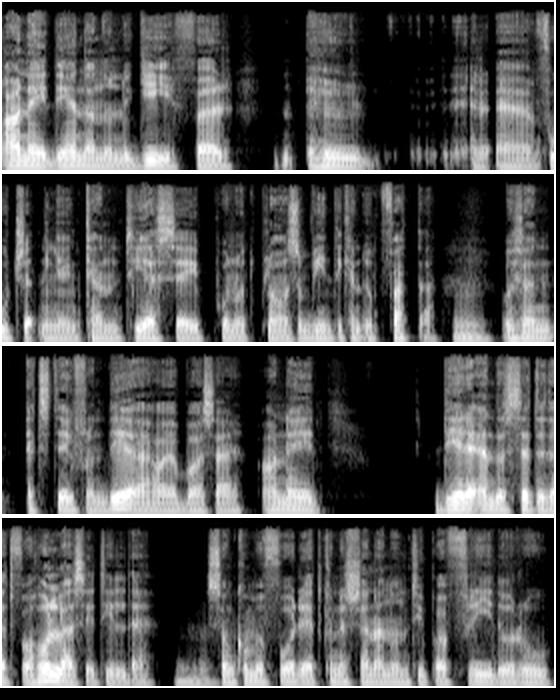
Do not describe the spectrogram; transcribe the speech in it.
ah, nej, det är en analogi för hur eh, fortsättningen kan te sig på något plan som vi inte kan uppfatta. Mm. Och sen ett steg från det har jag bara så här, ah, nej, det är det enda sättet att förhålla sig till det Mm. som kommer få dig att kunna känna någon typ av frid och ro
